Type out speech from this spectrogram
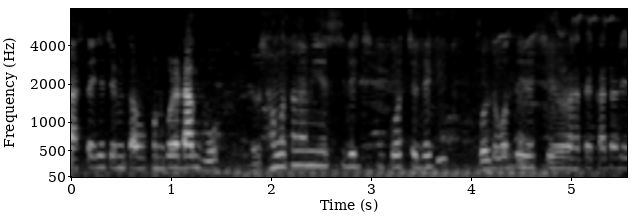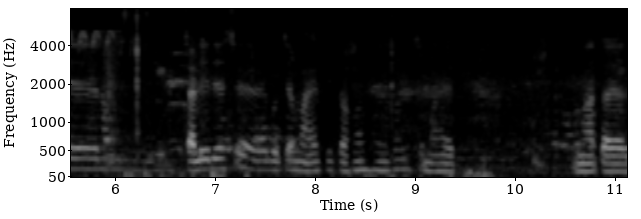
রাস্তায় গেছি আমি কাউকে ফোন করে ডাকবো। এবার সঙ্গে সঙ্গে আমি এসেছি, দেখছি কী করছে, দেখি। বলতে বলতেই দেখছি ওর হাতে কাটারে চালিয়ে দিয়েছে, বলছে মায়ের কি তখন ফোন মায়ের মাথায় আর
